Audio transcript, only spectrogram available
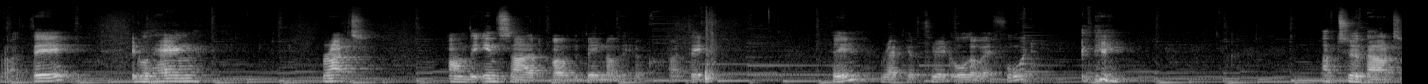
right there, it will hang right on the inside of the bend of the hook, right there. Then wrap your thread all the way forward up to about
